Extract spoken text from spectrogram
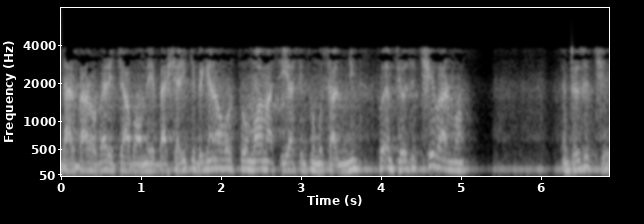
در برابر جوامع بشری که بگن آقا تو ما مسیحی هستیم تو مسلمونی تو امتیازت چیه بر ما؟ امتیازت چیه؟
